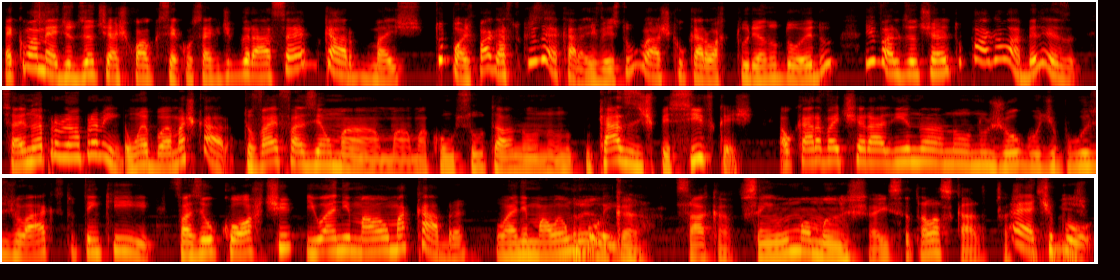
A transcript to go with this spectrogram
é que uma média de 200 reais algo que você consegue de graça é caro, mas tu pode pagar se tu quiser, cara. Às vezes tu acha que o cara é o arcturiano doido e vale 200 reais e tu paga lá, beleza. Isso aí não é problema pra mim. Um ebó é mais caro. Tu vai fazer uma, uma, uma consulta no, no- em casas específicas, aí o cara vai tirar ali na- no, no jogo de búzios lá que tu tem que fazer o corte e o animal é uma cabra. O animal é um boi. Saca? Sem uma mancha. Aí você tá lascado. É, tipo,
